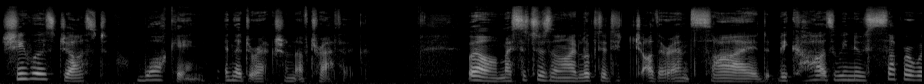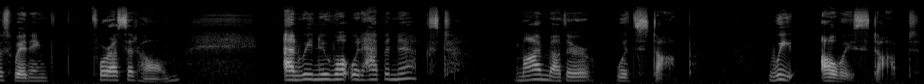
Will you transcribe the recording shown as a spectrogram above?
She was just walking in the direction of traffic. Well, my sisters and I looked at each other and sighed because we knew supper was waiting for us at home and we knew what would happen next. My mother would stop. We always stopped.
